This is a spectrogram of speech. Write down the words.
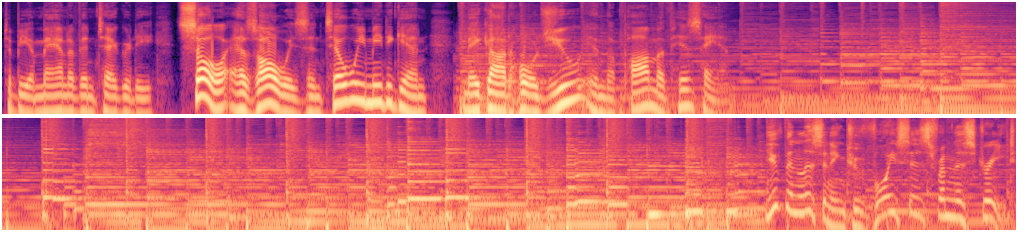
to be a man of integrity. So, as always, until we meet again, may God hold you in the palm of his hand. You've been listening to Voices from the Street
